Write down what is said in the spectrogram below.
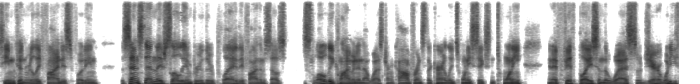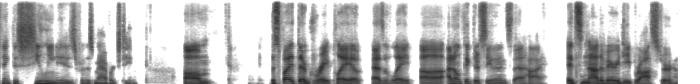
Team couldn't really find his footing. But since then, they've slowly improved their play. They find themselves slowly climbing in that Western Conference. They're currently 26 and 20 and at fifth place in the West. So, Jared, what do you think the ceiling is for this Mavericks team? Um, despite their great play as of late, uh, I don't think their ceiling is that high. It's not a very deep roster.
